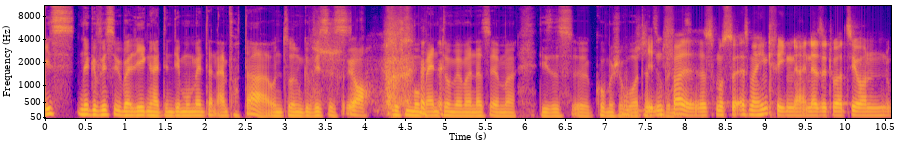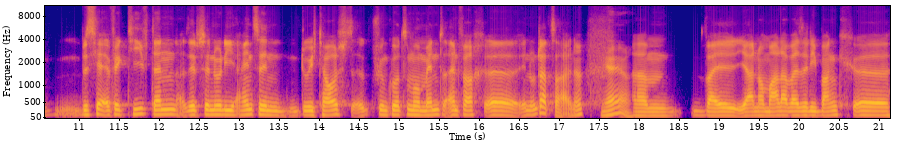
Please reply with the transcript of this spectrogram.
ist eine gewisse Überlegenheit in dem Moment dann einfach da und so ein gewisses Ja, Zwischenmomentum, wenn man das ja immer, dieses äh, komische Wort auf jeden Fall. Das musst du erstmal hinkriegen da in der Situation. Du bist ja effektiv dann, selbst wenn du die Einzelnen durchtauscht, äh, für einen kurzen Moment einfach äh, in Unterzahl, ne? Ja, ja. Ähm, weil ja normalerweise die Bank äh,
